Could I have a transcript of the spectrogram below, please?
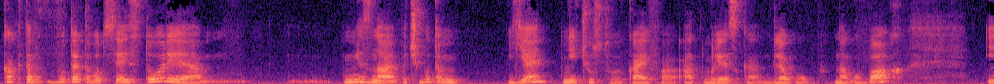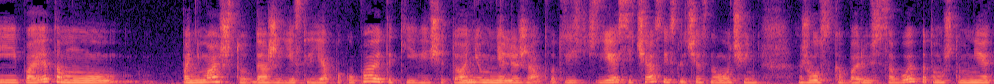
как-то вот эта вот вся история, не знаю, почему-то я не чувствую кайфа от блеска для губ на губах, и поэтому понимаю, что даже если я покупаю такие вещи, то они у меня лежат. Вот я сейчас, если честно, очень жестко борюсь с собой, потому что мне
